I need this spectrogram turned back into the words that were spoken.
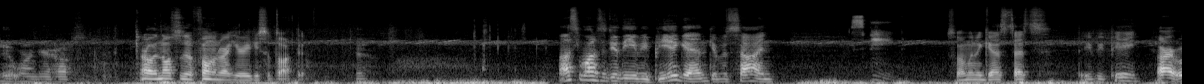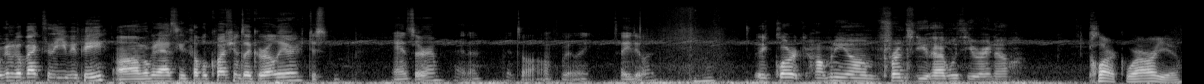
Yeah, we're in your house. Oh, and also the phone right here you can still talk to. Yeah. Unless you want us to do the EVP again, give a sign. Speed. So I'm gonna guess that's the EVP. Alright, we're gonna go back to the EVP. Um, we're gonna ask you a couple questions like earlier. Just answer them, and then that's all, really. That's how you do it. Hey, Clark, how many um friends do you have with you right now? Clark, where are you?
